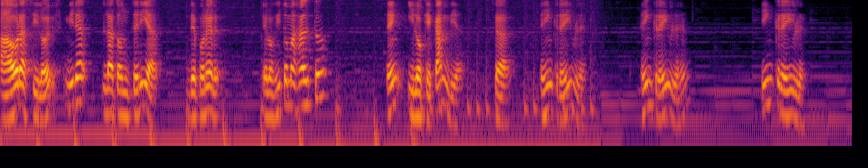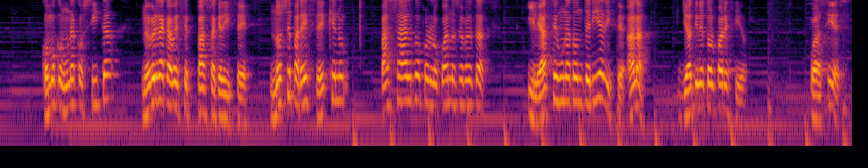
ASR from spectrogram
Ahora sí. Lo, mira la tontería de poner el ojito más alto ¿eh? y lo que cambia. O sea, es increíble. Es increíble, ¿eh? Increíble. Como con una cosita... No es verdad que a veces pasa que dice, no se parece, es que no pasa algo por lo cual no se parece. Y le haces una tontería dice, ala, ya tiene todo el parecido. Pues así es.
